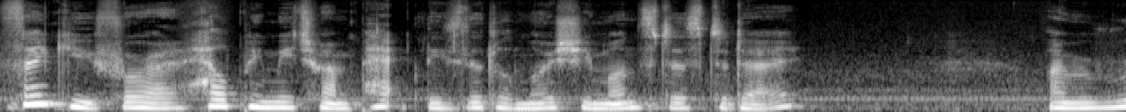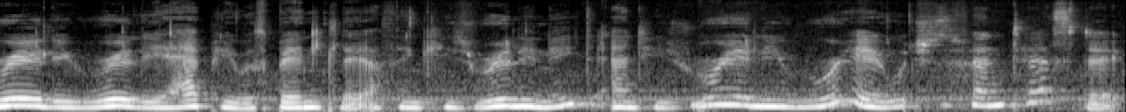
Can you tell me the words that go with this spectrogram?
Thank you for uh, helping me to unpack these little Moshi monsters today. I'm really, really happy with Bentley. I think he's really neat and he's really rare, which is fantastic.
